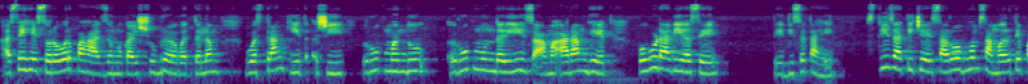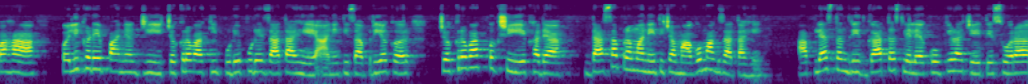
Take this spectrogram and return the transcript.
असे हे सरोवर पहा जणू काय शुभ्र व तलम वस्त्रांकित अशी रूपमंदू रूपमुंदरीच आम आराम घेत पहुडावी असे ते दिसत आहे. स्त्री जातीचे सार्वभौम सामर्थ्य पहा पलीकडे पाण्यात जी चक्रवाकी पुढे पुढे जात आहे आणि तिचा प्रियकर चक्रवाक पक्षी एखाद्या दासाप्रमाणे तिच्या मागोमाग जात आहे. आपल्याच तंद्रीत गात असलेल्या कोकिळाचे ते स्वरा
